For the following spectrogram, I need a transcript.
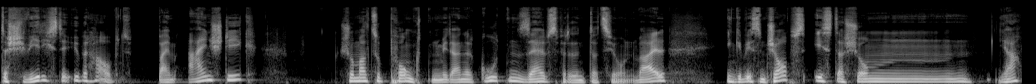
das Schwierigste überhaupt. Beim Einstieg schon mal zu punkten mit einer guten Selbstpräsentation, weil in gewissen Jobs ist das schon, ja,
